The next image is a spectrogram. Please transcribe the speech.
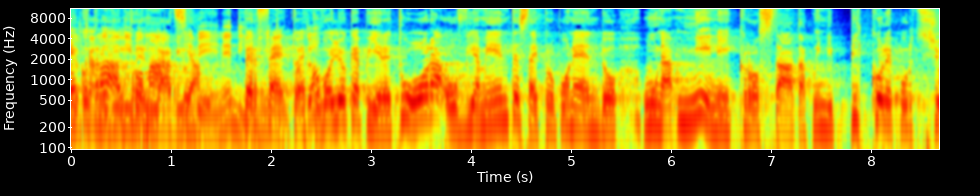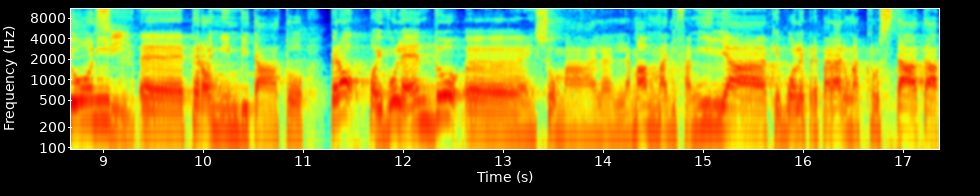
Ecco, tra cercando di l'altro livellarlo Marzia, bene. perfetto, tutto. ecco voglio capire, tu ora ovviamente stai proponendo una mini crostata, quindi piccole porzioni Sì. eh, per ogni invitato, però poi volendo, eh, insomma, la, la mamma di famiglia che vuole preparare una crostata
